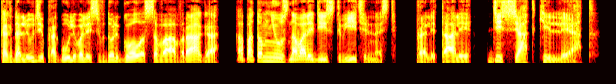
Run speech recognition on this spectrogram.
когда люди прогуливались вдоль Голосова оврага, а потом не узнавали действительность, пролетали десятки лет.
